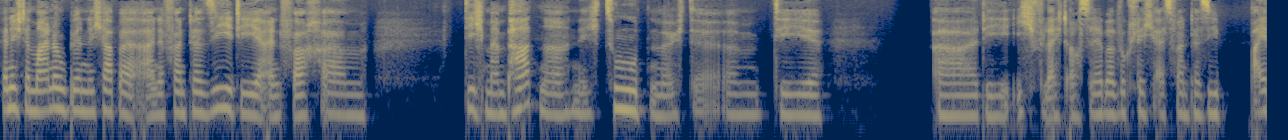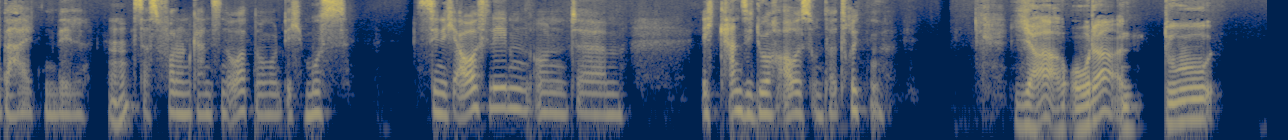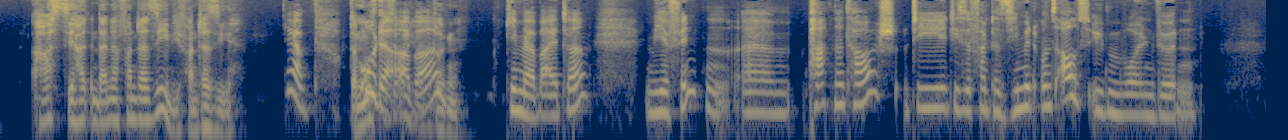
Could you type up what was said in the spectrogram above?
Wenn ich der Meinung bin, ich habe eine Fantasie, die einfach, ähm, die ich meinem Partner nicht zumuten möchte, ähm, die, äh, die ich vielleicht auch selber wirklich als Fantasie beibehalten will, ist das voll und ganz in Ordnung und ich muss sie nicht ausleben und ähm, ich kann sie durchaus unterdrücken. ja, oder du hast sie halt in deiner Fantasie, die Fantasie. Ja. Oder aber gehen wir weiter. Wir finden ähm, Partnertausch, die diese Fantasie mit uns ausüben wollen würden.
